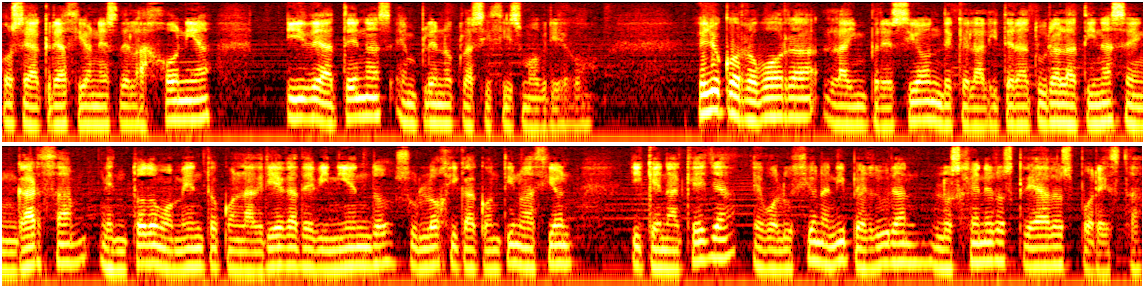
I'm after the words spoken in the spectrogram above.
o sea, creaciones de la Jonia y de Atenas en pleno clasicismo griego. Ello corrobora la impresión de que la literatura latina se engarza en todo momento con la griega deviniendo su lógica continuación y que en aquella evolucionan y perduran los géneros creados por ésta.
